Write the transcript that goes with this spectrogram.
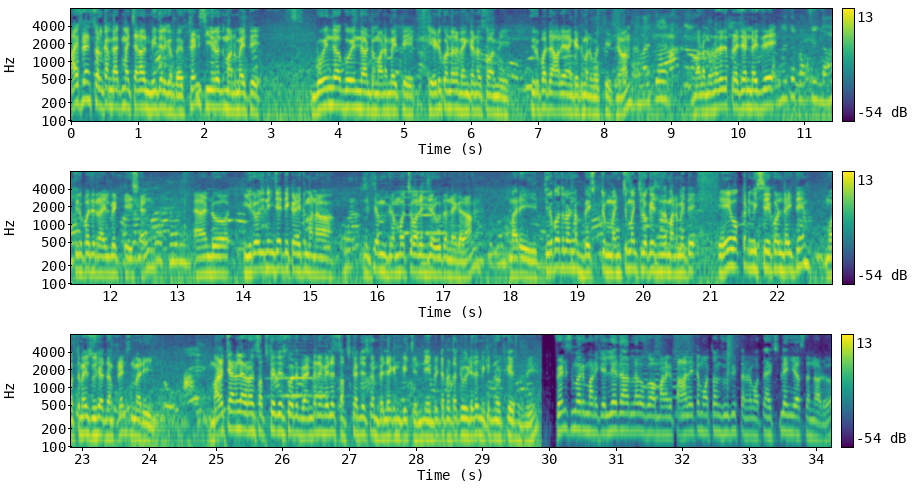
Hi friends welcome back my channel me Telugu back friends ఈ రోజు మనమైతే గోవిందా గోవిందా అంటూ మనమైతే ఏడుకొండల వెంకన్న స్వామి తిరుపతి ఆలయానికి అయితే మనం వచ్చేసినాం. మనం ఉన్నదైతే ప్రజెంట్ అయితే తిరుపతి రైల్వే స్టేషన్. అండ్ ఈ రోజు నుంచి అయితే ఇక్కడైతే మన నిత్యం బ్రహ్మోత్సవాలు జరుగుతున్నాయి కదా. మరి తిరుపతిలో ఉన్న బెస్ట్ మంచి మంచి లొకేషన్స్ మనమైతే ఏ ఒక్కటి మిస్ చేయకుండా అయితే మొత్తం అయితే చూసేద్దాం ఫ్రెండ్స్ మరి మన ఛానల్ ఎవరైనా సబ్స్క్రైబ్ చేసుకోవచ్చు వెంటనే వెళ్ళి సబ్స్క్రైబ్ చేసుకొని బెల్ ఐకన్ క్లిక్ నేను పెట్టే ప్రతి ఒక్క వీడియో మీకు నోటిఫికేషన్ ఉంది ఫ్రెండ్స్ మరి మనకి వెళ్ళే దారిలో ఒక మనకి తాదైతే మొత్తం చూపిస్తున్నాడు. మొత్తం ఎక్స్ప్లెయిన్ చేస్తున్నాడు.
